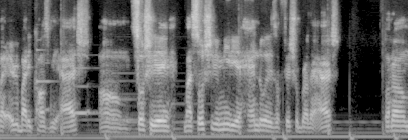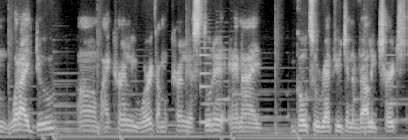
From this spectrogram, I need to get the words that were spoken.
but everybody calls me ash. Um social my social media handle is official brother ash. But um what i do um, I currently work. I'm currently a student, and I go to Refuge in the Valley Church,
